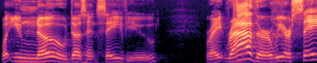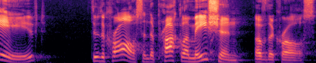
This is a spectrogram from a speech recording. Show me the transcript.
What you know doesn't save you. Right? Rather, we are saved through the cross and the proclamation of the cross,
